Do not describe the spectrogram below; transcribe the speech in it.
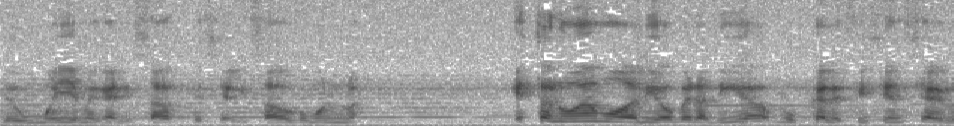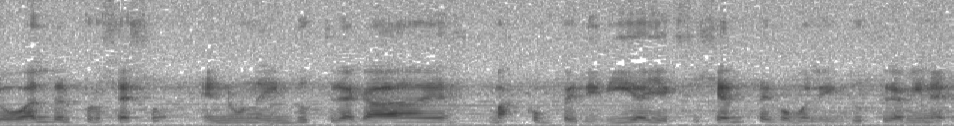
de un muelle mecanizado especializado como el nuestro. Esta nueva modalidad operativa busca la eficiencia global del proceso en una industria cada vez más competitiva y exigente como la industria minera.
